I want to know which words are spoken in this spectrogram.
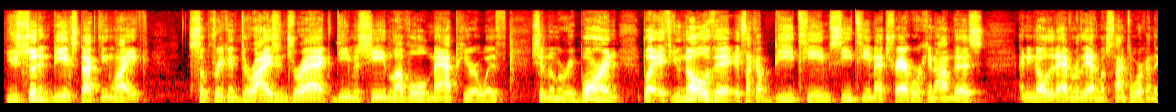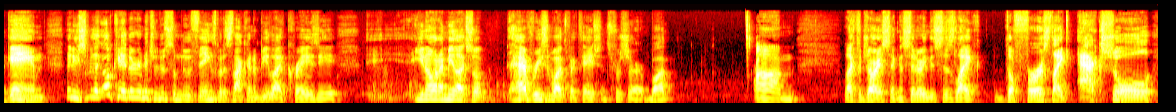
you shouldn't be expecting like some freaking Horizon Drac D Machine level map here with Shi No Numa Reborn. But if you know that it's like a B team, C team at Treyarch working on this, and you know that they haven't really had much time to work on the game, then you should be like, okay, they're gonna introduce some new things, but it's not gonna be like crazy. You know what I mean? Like, so have reasonable expectations for sure. But um, like Fajari said, considering this is like the first like actual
